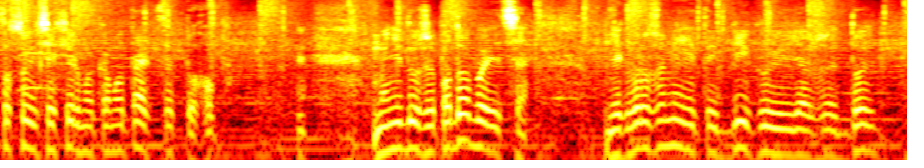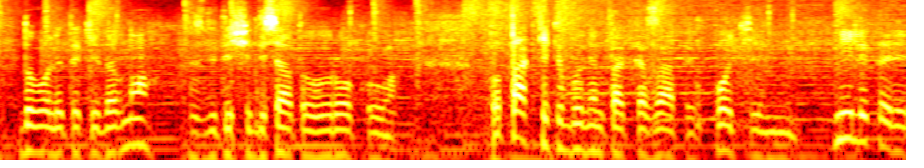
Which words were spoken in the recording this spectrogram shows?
Стосується фірми Комотек, це топ. Мені дуже подобається. Як ви розумієте, бігаю я вже до, доволі таки давно, з 2010 року. По тактики будемо так казати, потім мілітарі.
